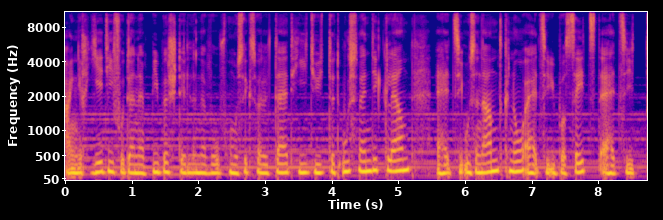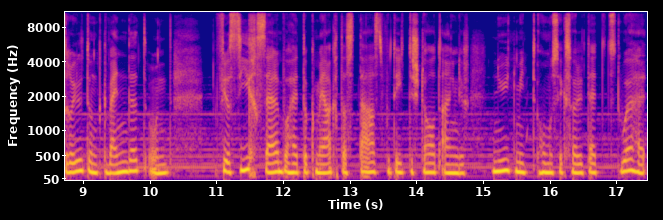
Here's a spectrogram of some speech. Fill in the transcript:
eigentlich jede von diesen Bibelstellen, die auf Homosexualität hindeuten, auswendig gelernt. Er hat sie auseinandergenommen, er hat sie übersetzt, er hat sie gedrillt und gewendet und für sich selber hat er gemerkt, dass das, was dort steht, eigentlich nichts mit Homosexualität zu tun hat.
